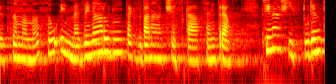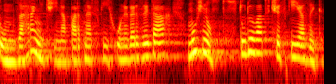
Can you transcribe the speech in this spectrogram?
JCMM jsou i mezinárodní takzvaná Česká centra. Přináší studentům zahraničí na partnerských univerzitách možnost studovat český jazyk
